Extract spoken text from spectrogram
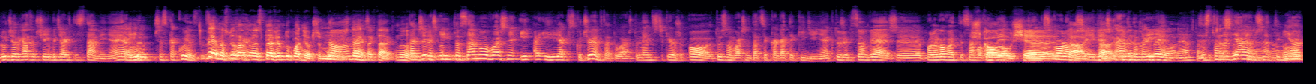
Ludzie od razu chcieli być artystami, nie? Jakby Mhm. przeskakując tym Wiem, ja drogę. studiowałem na SP, wiem dokładnie o czym No, mówisz. Tak, tak, tak. No. Także wiesz, i to samo właśnie, i, i jak wskoczyłem w tatuaż, to miałem coś takiego, że o, tu są właśnie tacy karate kidzi, nie? Którzy chcą, wiesz, y, polerować te samochody. Szkolą się, i Szkolą tak, się i wiesz, tak. każdą Tak linię. było, nie? Czasach, się nad nie? tym, No. jak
